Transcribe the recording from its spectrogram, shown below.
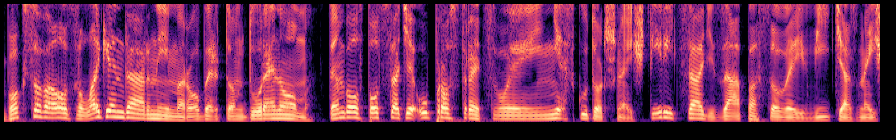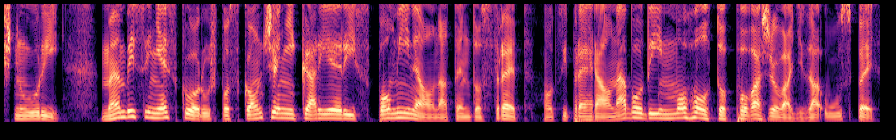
Boxoval s legendárnym Robertom Durenom. Ten bol v podstate uprostred svojej neskutočnej 40 zápasovej víťaznej šnúry. Mambi si neskôr už po skončení kariéry spomínal na tento stred. Hoci prehral na body, mohol to považovať za úspech.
